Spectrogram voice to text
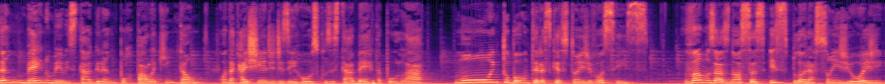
Também no meu Instagram por Paula Quintão. Quando a caixinha de desenroscos está aberta por lá, muito bom ter as questões de vocês. Vamos às nossas explorações de hoje?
